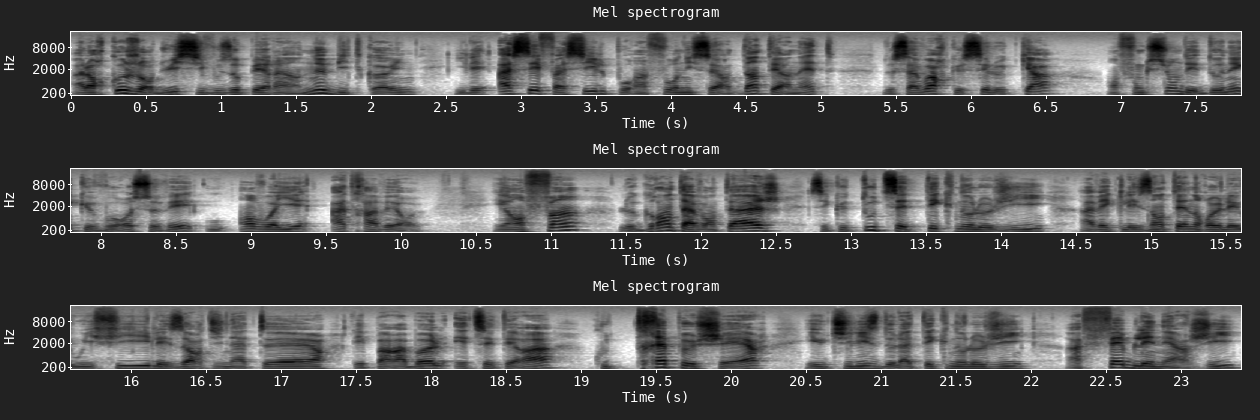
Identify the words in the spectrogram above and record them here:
alors qu'aujourd'hui, si vous opérez un nœud Bitcoin, il est assez facile pour un fournisseur d'Internet de savoir que c'est le cas en fonction des données que vous recevez ou envoyez à travers eux. Et enfin, le grand avantage, c'est que toute cette technologie, avec les antennes relais Wi-Fi, les ordinateurs, les paraboles, etc., coûte très peu cher et utilise de la technologie à faible énergie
